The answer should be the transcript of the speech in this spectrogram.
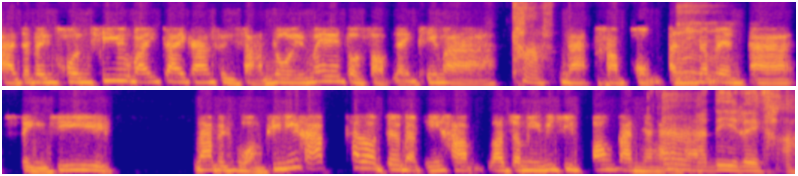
อาจจะเป็นคนที่ไว้ใจการสื่อสารโดยไม่ได้ตรวจสอบแหล่งที่มาค่ะนะครับ ผมอันนี้ก็เป็นอ่าสิ่งที่น่าเป็นห่วงทีนี้ครับ ถ้าเราเจอแบบนี้ครับ เราจะมีวิธีป้องกันยังไงอ่าครับดีเลยค่ะ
